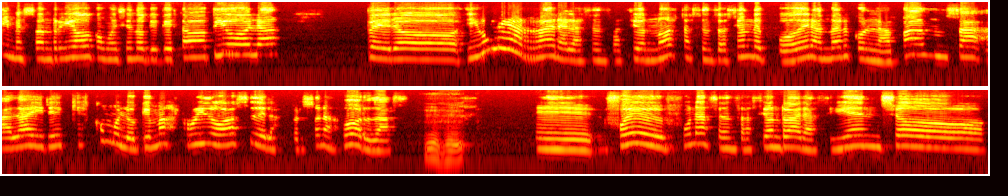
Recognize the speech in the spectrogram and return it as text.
y me sonrió como diciendo que, que estaba piola. Pero igual era rara la sensación, ¿no? Esta sensación de poder andar con la panza al aire, que es como lo que más ruido hace de las personas gordas. Eh, fue, fue una sensación rara. Si bien yo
